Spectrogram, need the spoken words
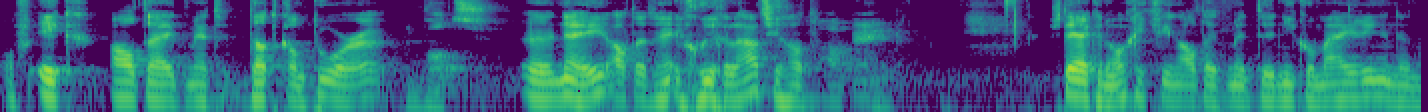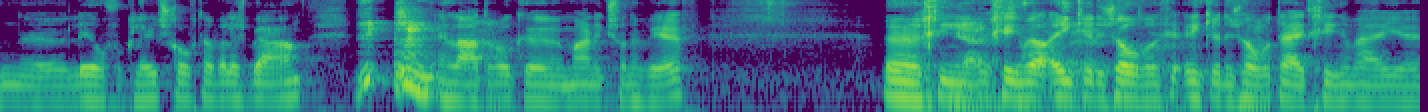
of ik altijd met dat kantoor, Bots. eh, nee, altijd een hele goede relatie had. Oké. Sterker nog, ik ging altijd met eh, Nico Meijering en dan Leon van Kleef schoof daar wel eens bij aan. en later ook eh Marnix van der Werf. Gingen, Ja, wel één keer, de zoveel, één keer in de zoveel tijd gingen wij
